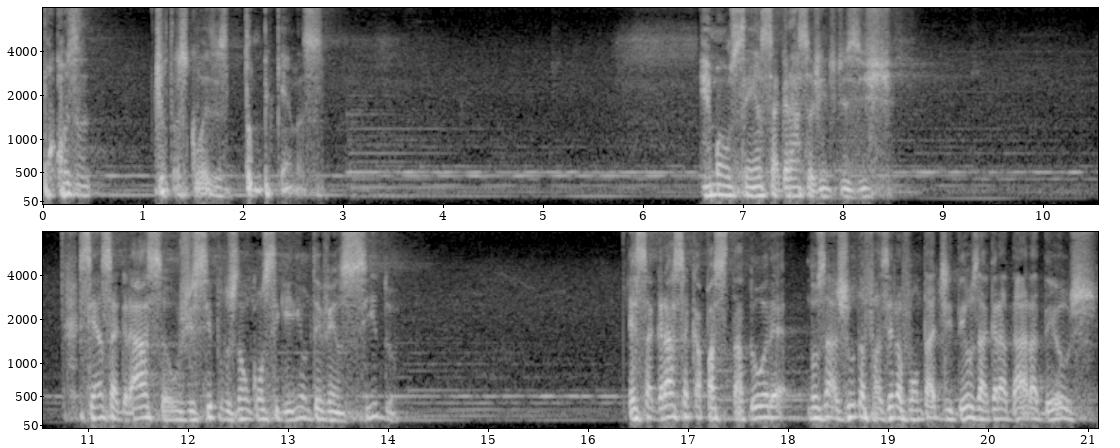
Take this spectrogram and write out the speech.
por causa de outras coisas tão pequenas. Irmão, sem essa graça a gente desiste. Sem essa graça, os discípulos não conseguiriam ter vencido. Essa graça capacitadora nos ajuda a fazer a vontade de Deus, a agradar a Deus.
